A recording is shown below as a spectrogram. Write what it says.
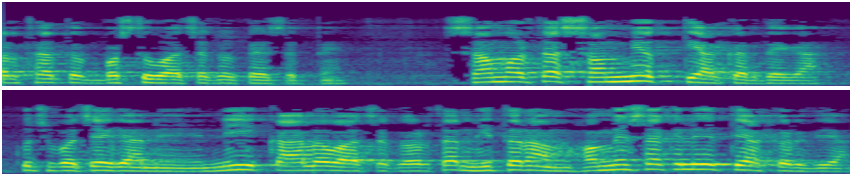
अर्थात तो वस्तुवाचक कह सकते हैं। सम अर्थात सम्यक त्याग कर देगा। कुछ बचेगा नहीं। नी कालवाचक अर्थात नितराम। हमेशा के लिए त्याग कर दिया।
